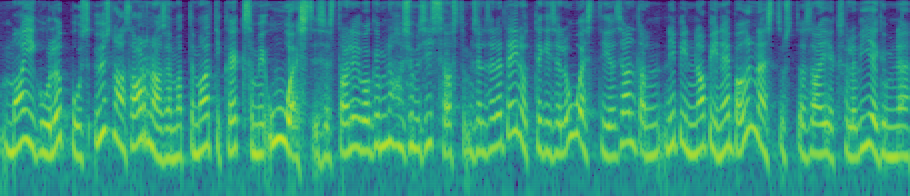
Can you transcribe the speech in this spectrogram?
maikuu lõpus üsna sarnase matemaatikaeksami uuesti, sest ta oli juba gümnaasiumi sisseastumisel selle teinud, tegi selle uuesti ja seal tal nibin-nabin ebaõnnestus, ta sai, eks ole, viiekümne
